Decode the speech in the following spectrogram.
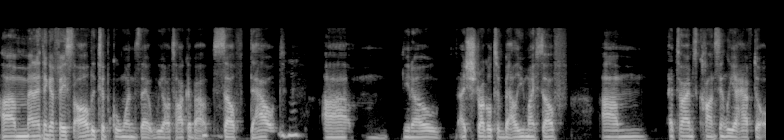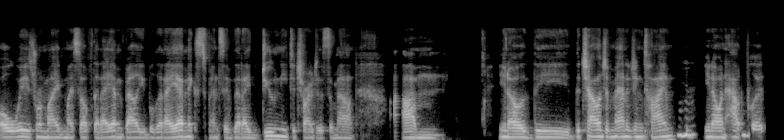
Um, and I think I faced all the typical ones that we all talk about: Mhm. self doubt. Mhm. Um, you know, I struggle to value myself. Um, at times, constantly, I have to always remind myself that I am valuable, that I am expensive, that I do need to charge this amount. Um, you know, the the challenge of managing time, Mhm. you know, and output,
